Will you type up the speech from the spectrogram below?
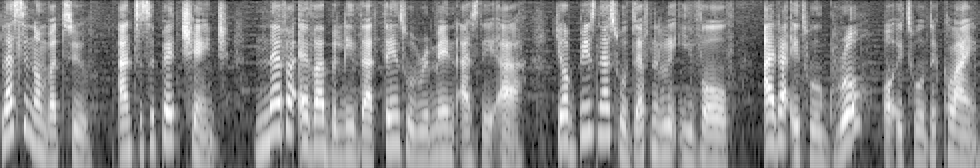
Lesson number two anticipate change. Never ever believe that things will remain as they are. Your business will definitely evolve. Either it will grow or it will decline.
